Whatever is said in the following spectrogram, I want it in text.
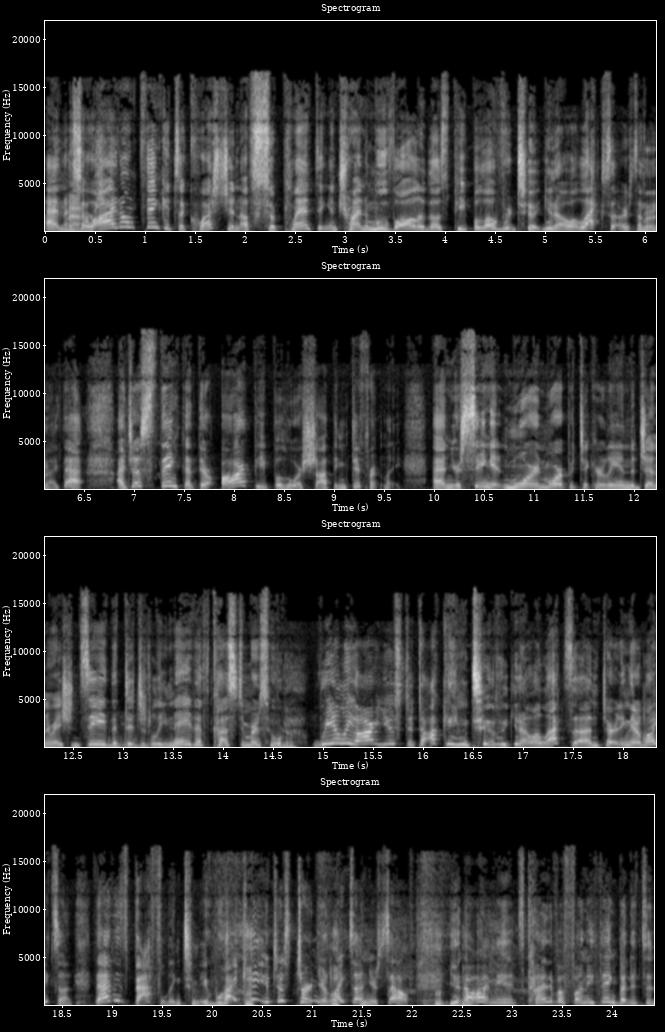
and matters. so I don't think it's a question of supplanting and trying to move all of those people over to, you know, Alexa or something right. like that. I just think that there are people who are shopping differently. And you're seeing it more and more, particularly in the Generation Z, the digitally native customers who yeah. really are used to talking to, you know, Alexa and turning their lights on. That is baffling to me. Why can't you just turn your lights on yourself? You know, I mean, it's kind of a funny thing, but it's a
